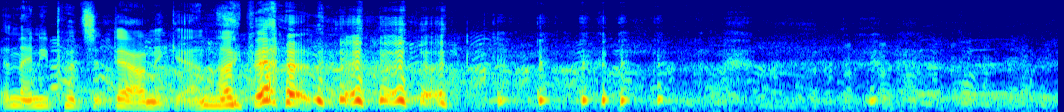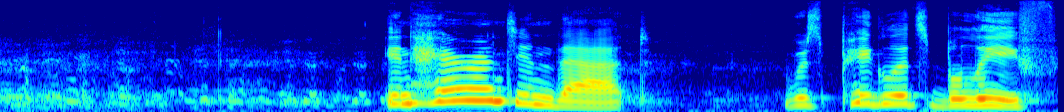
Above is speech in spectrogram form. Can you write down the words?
And then he puts it down again, like that. Inherent in that was Piglet's belief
